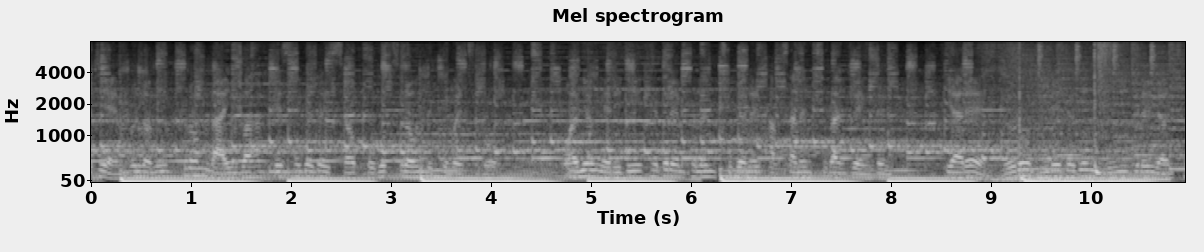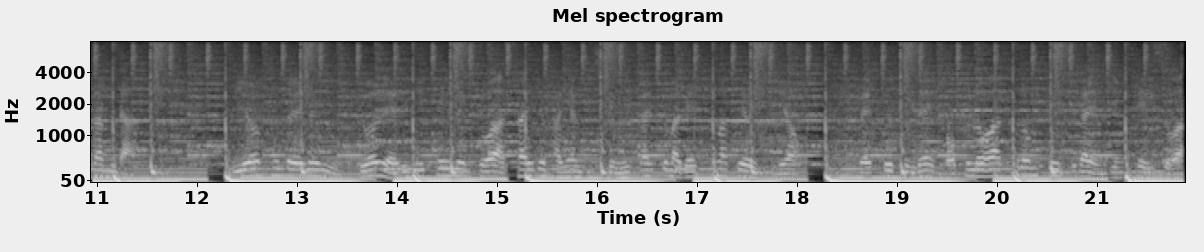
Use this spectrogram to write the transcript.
미라지 엠블럼이 크롬 라인과 함께 새겨져 있어 고급스러운 느낌을 주고 원형 LED 헤드램프는 주변을 감싸는 주간주행 등 DR의 의로 미래적인 이미지를 연출합니다. 리어 팬더에는 듀얼 LED 테일램프와 사이드 방향 기시등이 깔끔하게 통합되어 있으며 매트 툴의 머플러와 크롬 케이스가 엔진 케이스와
